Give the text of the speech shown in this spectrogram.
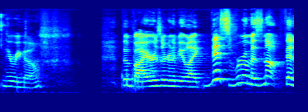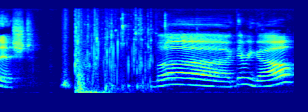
There we go. The buyers are gonna be like, this room is not finished. Look, there we go.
